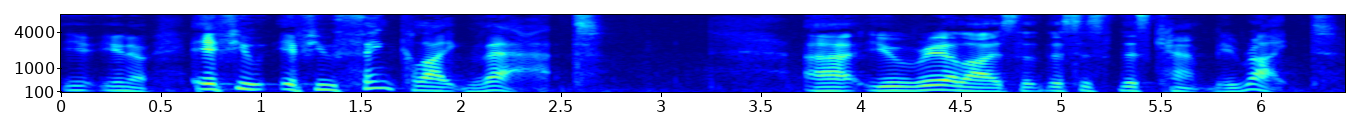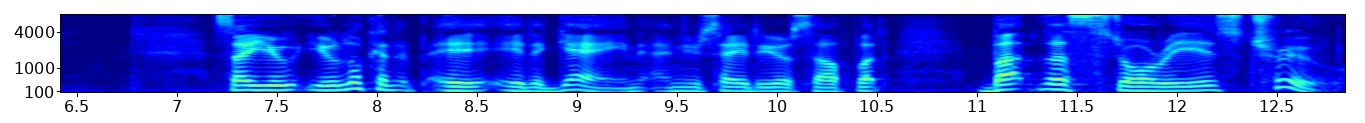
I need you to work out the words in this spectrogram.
you, know, if you if you think like that, uh, you realize that this is this can't be right. So you you look at it, it again and you say to yourself, but but the story is true.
